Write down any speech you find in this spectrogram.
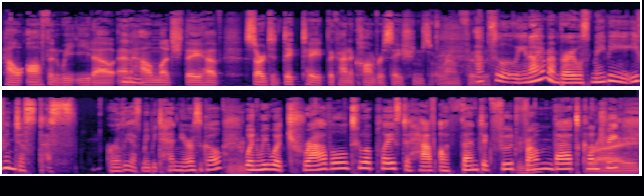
how often we eat out and Mm-hmm. how much they have started to dictate the kind of conversations around food. Absolutely, and I remember it was maybe even just as early as maybe 10 years ago Mm-hmm. when we would travel to a place to have authentic food from that country. Mm-hmm. Right.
